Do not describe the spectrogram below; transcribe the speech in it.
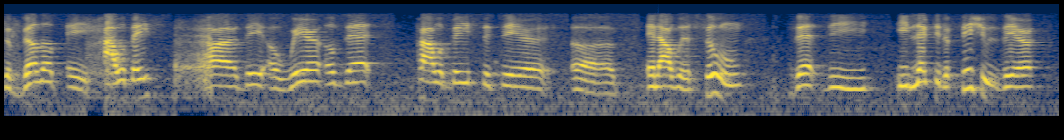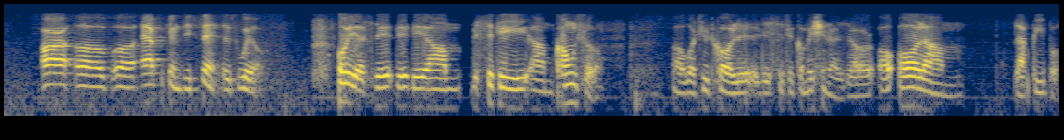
developed a power base? Are they aware of that power base that they're, uh, and I would assume that the elected officials there are of uh, African descent as well. Oh yes, the the, the um the city um council, or what you'd call the, the city commissioners, are all, all um black people.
